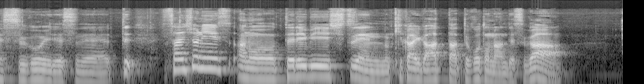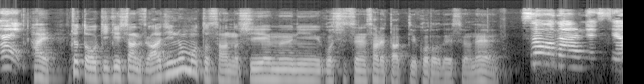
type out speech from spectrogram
え、すごいですね。で、最初に、あの、テレビ出演の機会があったってことなんですが、はい。はい。ちょっとお聞きしたんですが、味の素さんの CM にご出演されたっていうことですよね。そうなんですよ。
